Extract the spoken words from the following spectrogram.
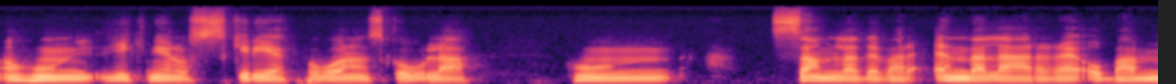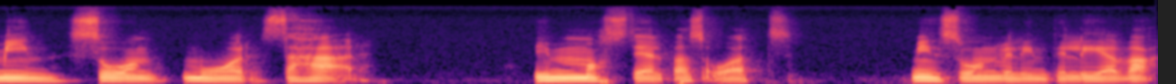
Och hon gick ner och skrek på vår skola. Hon samlade varenda lärare och bara min son mår så här. Vi måste hjälpas åt. Min son vill inte leva.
